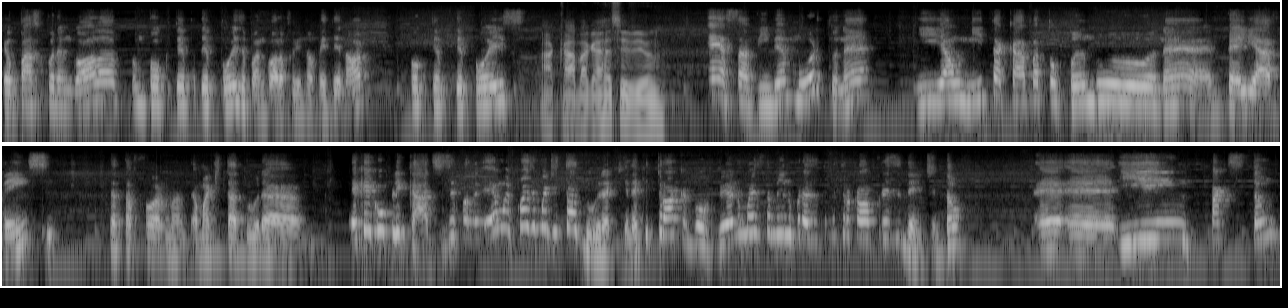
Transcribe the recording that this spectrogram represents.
Eu passo por Angola, um pouco tempo depois, a Angola foi em 99, um pouco tempo depois... Acaba a Guerra Civil. É, Savimbi é morto, né? E a UNITA acaba topando, né? PLA vence, de certa forma, é uma ditadura. É que é complicado. Se você fala, é uma, quase uma ditadura aquilo. É que troca governo, mas também no Brasil também trocava presidente. Então, é, é, e em Paquistão,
